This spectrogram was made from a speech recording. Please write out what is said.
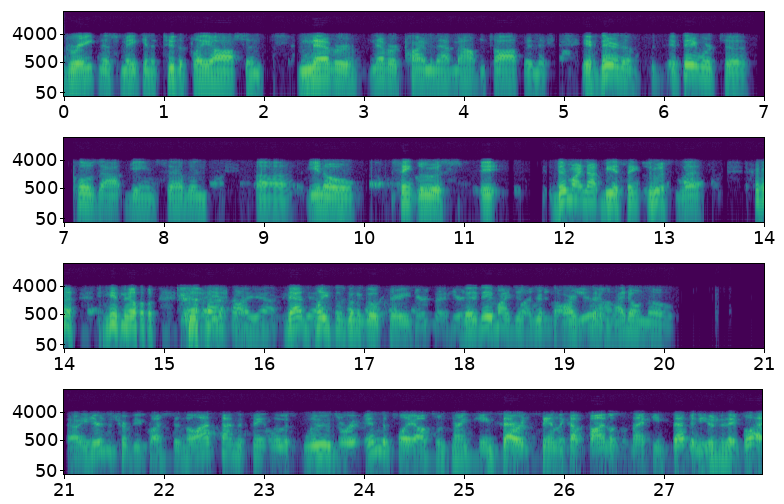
greatness, making it to the playoffs and never never climbing that mountaintop. And if if they're to if they were to close out Game Seven, uh, you know, St. Louis, it, there might not be a St. Louis left. you know, uh, Yeah, that yeah. place is going to go crazy. Here's a- here's They, they might just rip the for arch down. I don't know. Uh, here's a trivia question. The last time the St. Louis Blues were in the playoffs was 1970, Stanley Cup Finals was 1970. Who did they play?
